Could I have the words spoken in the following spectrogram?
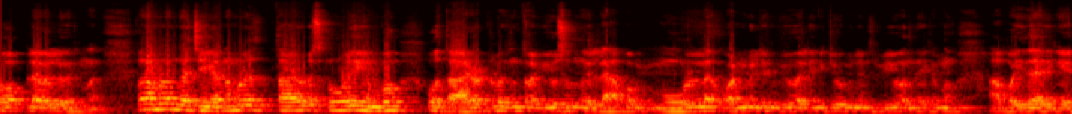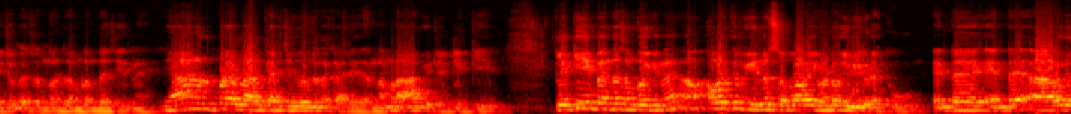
ടോപ്പ് ലെവലിൽ വരുന്നത്. അപ്പൊ നമ്മൾ എന്താ ചെയ്യുക? നമ്മൾ താഴോട്ട് സ്ക്രോൾ ചെയ്യുമ്പോൾ ഓ താഴോട്ടുള്ള ഇത്ര വ്യൂസ് ഒന്നും ഇല്ല അപ്പം മുകളിൽ വൺ മില്യൺ വ്യൂ അല്ലെങ്കിൽ ടു മില്യൺ വ്യൂ വന്നേക്കുന്നു. അപ്പൊ ഇതായിരിക്കും ഏറ്റവും ബെറ്റർ എന്നുള്ളത് നമ്മൾ എന്താ ചെയ്യുന്നത് ഞാൻ ഉൾപ്പെടെയുള്ള ആൾക്കാർ ചെയ്തുകൊണ്ടിരുന്ന കാര്യം ഇതാണ്. നമ്മൾ ആ വീഡിയോ ക്ലിക്ക് ചെയ്യും. ക്ലിക്ക് ചെയ്യുമ്പോൾ എന്താ സംഭവിക്കുന്നത് അവർക്ക് വീണ്ടും സ്വാഭാവികമായിട്ട് ഒരു വീഡിയോ കൂടും എന്റെ എന്റെ ആ ഒരു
